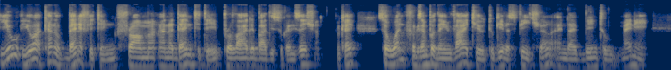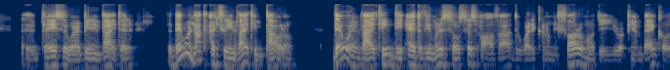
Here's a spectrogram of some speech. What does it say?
you you are kind of benefiting from an identity provided by this organization. Okay, so when, for example, they invite you to give a speech, uh, and I've been to many uh, places where I've been invited, they were not actually inviting Paolo they were inviting the head of human resources of uh, the World Economic Forum or the European Bank or,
